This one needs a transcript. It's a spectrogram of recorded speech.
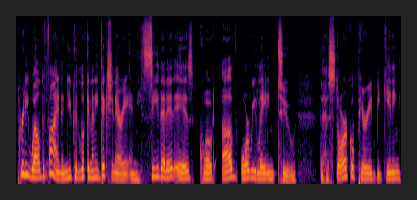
pretty well defined, and you could look in any dictionary and see that it is, quote, of or relating to the historical period beginning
